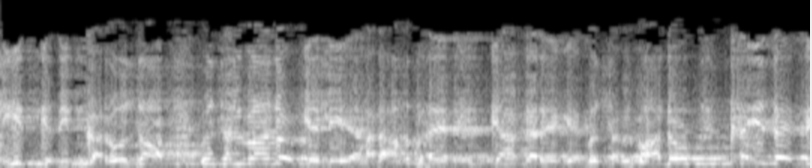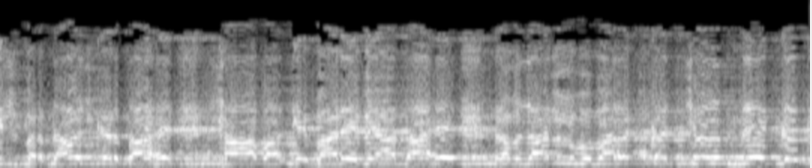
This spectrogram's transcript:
عید کے دن کا روزہ مسلمانوں کے لیے حرام ہے۔ کیا کریں گے مسلمانوں؟ کیسے دل برداشت کرتا ہے، صحابہ کے بارے میں آتا ہے۔ رمضان المبارک کا چاند دیکھ کر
